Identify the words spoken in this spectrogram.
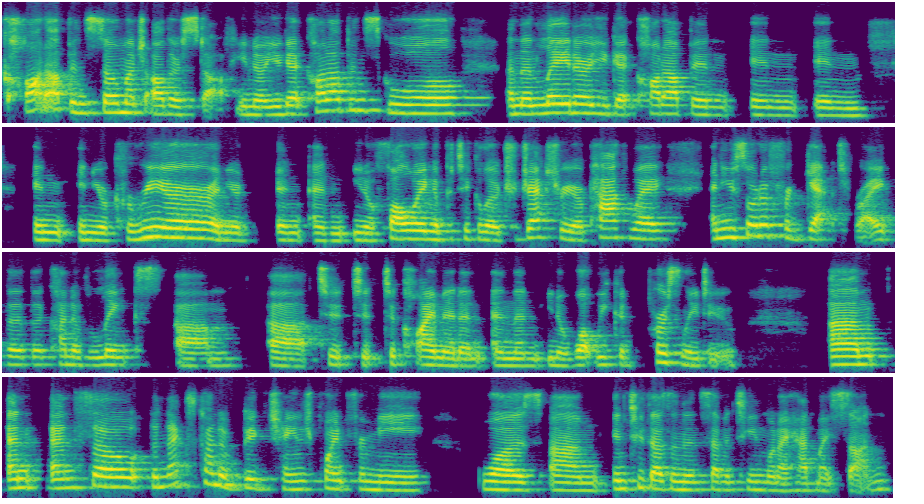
caught up in so much other stuff. You know you get caught up in school and then later you get caught up in in in in in your career and your and and you know following a particular trajectory or pathway and you sort of forget right? The the kind of links um, uh, to, to, to climate and, and then you know what we could personally do. Um, and, and so the next kind of big change point for me was um, in 2017 when I had my son.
